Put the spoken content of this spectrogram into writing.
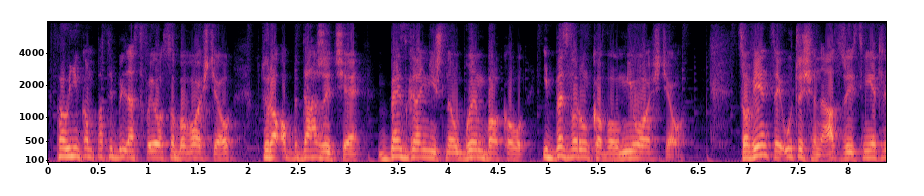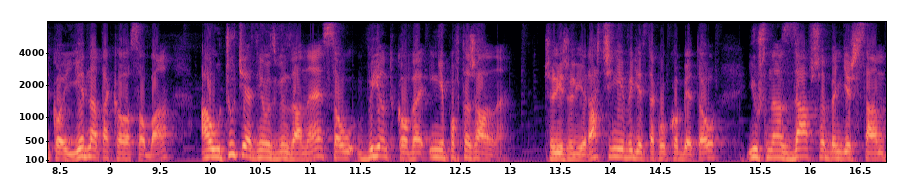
w pełni kompatybilna z Twoją osobowością, która obdarzy Cię bezgraniczną, głęboką i bezwarunkową miłością. Co więcej, uczy się nas, że istnieje tylko jedna taka osoba, a uczucia z nią związane są wyjątkowe i niepowtarzalne. Czyli jeżeli raz Ci nie wyjdzie z taką kobietą, już na zawsze będziesz sam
